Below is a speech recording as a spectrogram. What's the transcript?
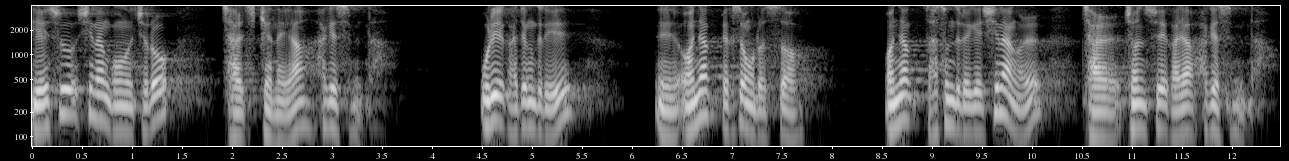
예수 신앙 공동체로 잘 지켜내야 하겠습니다. 우리의 가정들이 예, 언약 백성으로서 언약 자손들에게 신앙을 잘 전수해 가야 하겠습니다.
